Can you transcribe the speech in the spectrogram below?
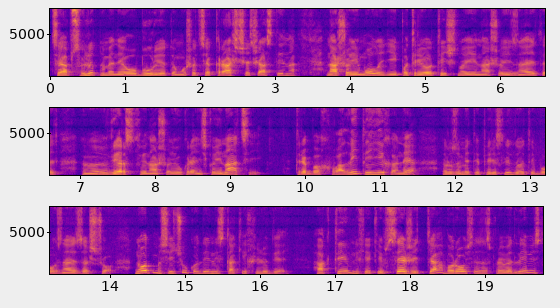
Це абсолютно мене обурює, тому що це краща частина нашої молоді, патріотичної, нашої, знаєте, е, верстви нашої української нації. Треба хвалити їх, а не розумієте, переслідувати Бог знає за що. Ну от Мосійчук один із таких людей активних, який все життя боровся за справедливість,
